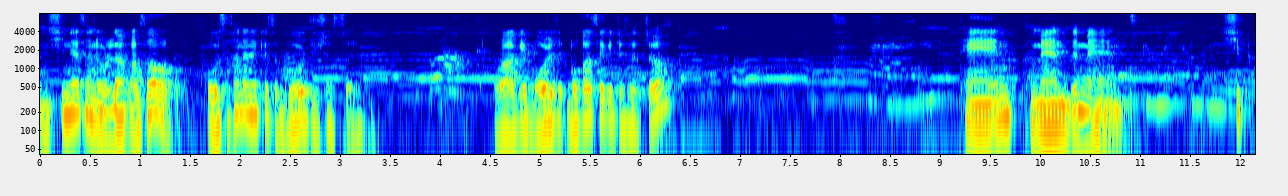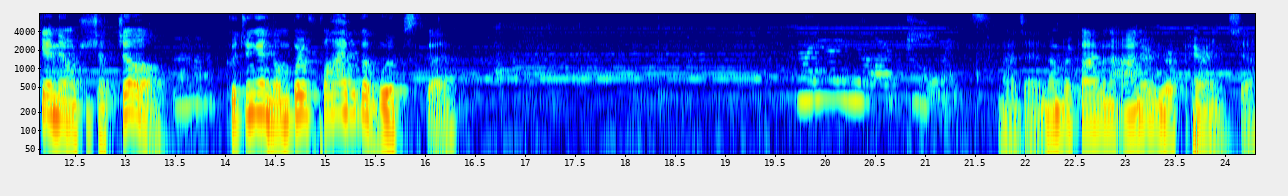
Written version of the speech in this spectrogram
이 시내산에 올라가서 거기서 하나님께서 뭘 주셨어요? 락에 뭘, 뭐가 새겨주셨죠? Ten Commandment. 10계명을 주셨죠? 그 중에 넘버 5가 뭐였을까요? 맞아요. 넘버 5는 honor your parents.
